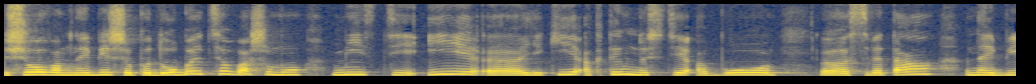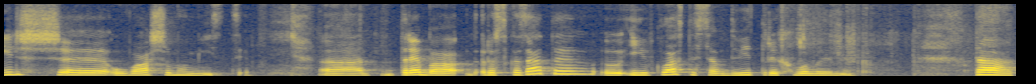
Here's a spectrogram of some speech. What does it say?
що вам найбільше подобається в вашому місті, і які активності або свята найбільше у вашому місті. Е, треба розказати е, і вкластися в 2-3 хвилини. Так,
